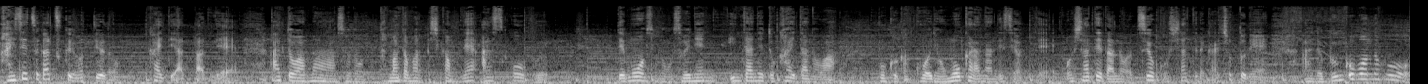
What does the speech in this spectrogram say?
解説がつくよっていうのを書いてあったんであとはまあそのたまたましかもねアースコープでもそのそれにインターネット書いたのは僕がこういうに思うからなんですよっておっしゃってたのは強くおっしゃってたからちょっとねあの文庫本の方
